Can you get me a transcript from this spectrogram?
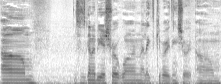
Um, this is gonna be a short one. I like to keep everything short. Um,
